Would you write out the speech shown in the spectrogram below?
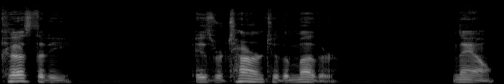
custody is returned to the mother. Now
